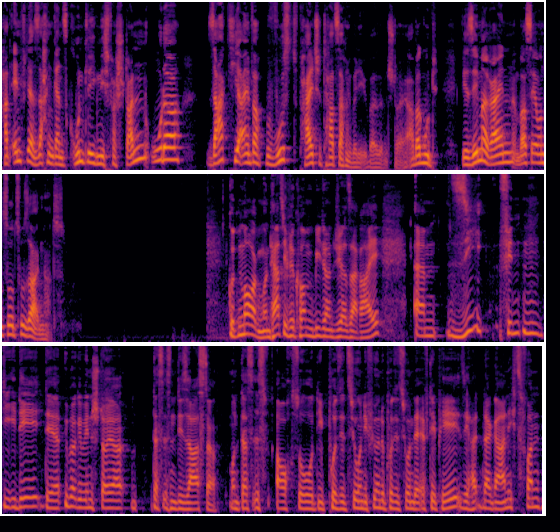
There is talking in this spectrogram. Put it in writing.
hat entweder Sachen ganz grundlegend nicht verstanden oder sagt hier einfach bewusst falsche Tatsachen über die Übergewinnsteuer. Aber gut, wir sehen mal rein, was er uns so zu sagen hat. Guten Morgen und herzlich willkommen, Bidan Sarai. Ähm, Sie finden, die Idee der Übergewinnsteuer, das ist ein Desaster. Und das ist auch so die Position, die führende Position der FDP. Sie halten da gar nichts von.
